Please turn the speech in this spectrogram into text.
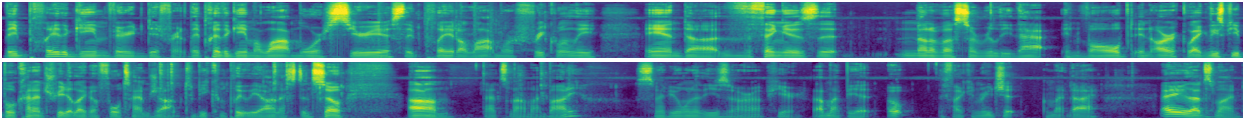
they play the game very different. They play the game a lot more serious. They play it a lot more frequently. And uh, the thing is that none of us are really that involved in ARK. Like these people kind of treat it like a full time job, to be completely honest. And so, um, that's not my body. So maybe one of these are up here. That might be it. Oh, if I can reach it, I might die. Hey, that's mine.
